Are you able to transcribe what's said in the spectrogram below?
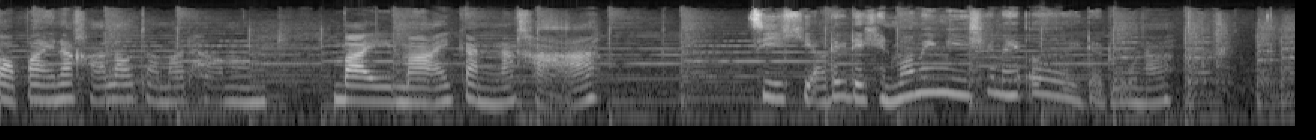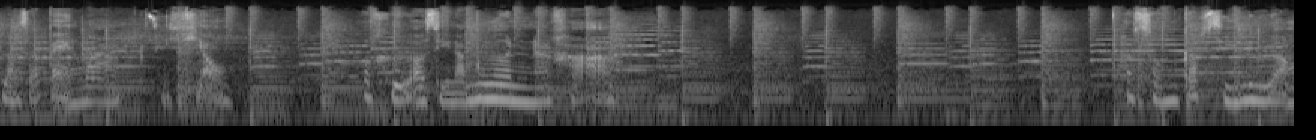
ต่อไปนะคะเราจะมาทำใบไม้กันนะคะ สีเขียวเด็กๆเห็นว่าไม่มีใช่ไหมเอ่ยเดี๋ยวดูนะ เราจะแปลงร่างสีเขียว ก็คือเอาสีน้ำเงินนะคะ ผสมกับสีเหลือง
